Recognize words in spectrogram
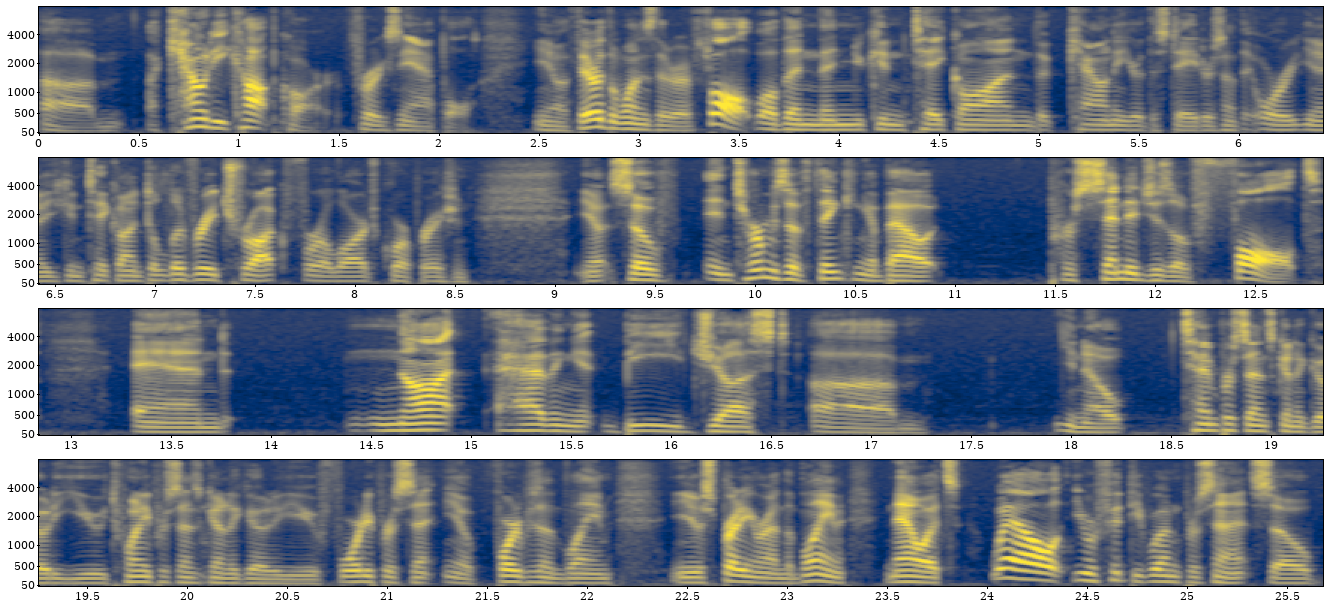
um, a county cop car, for example, you know, if they're the ones that are at fault, well, then then you can take on the county or the state or something, or you know, you can take on delivery truck for a large corporation. You know, so in terms of thinking about percentages of fault and not having it be just, um, you know, 10% is going to go to you, 20% is going to go to you, 40%, you know, 40% blame, you're spreading around the blame. Now it's, well, you were 51%, so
